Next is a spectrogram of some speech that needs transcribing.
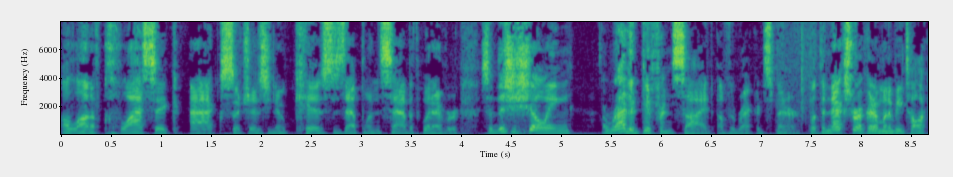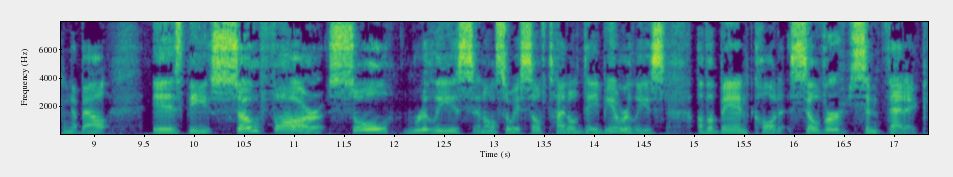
a lot of classic acts such as, you know, Kiss, Zeppelin, Sabbath, whatever. So this is showing a rather different side of the record spinner. But the next record I'm going to be talking about is the so far sole release and also a self titled debut release of a band called Silver Synthetic.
